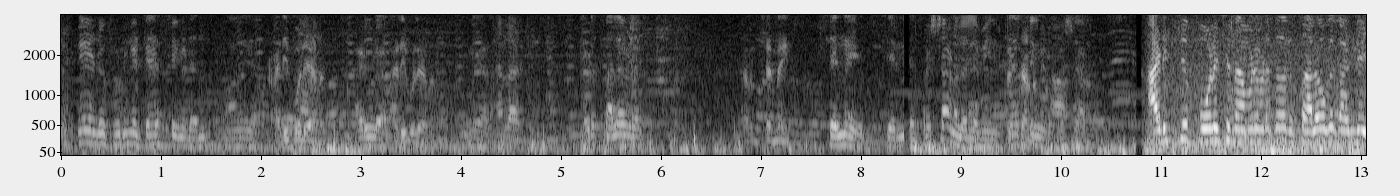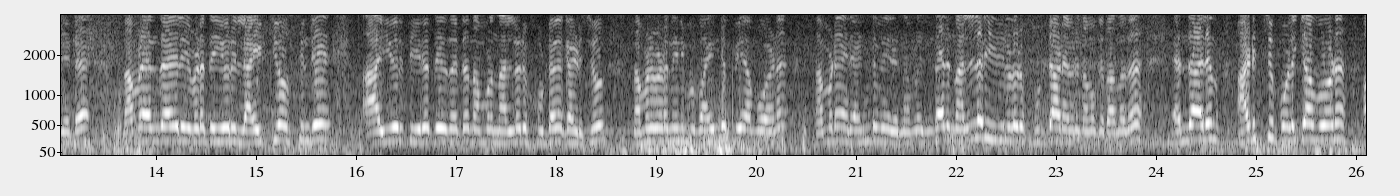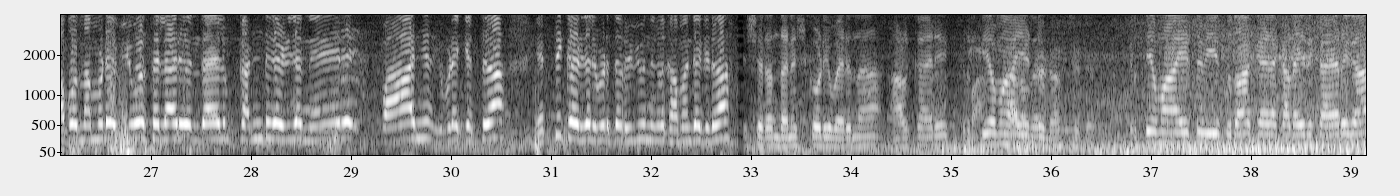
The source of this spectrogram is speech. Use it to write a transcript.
എങ്ങനെയുണ്ട് ഫുഡിന്റെ ടേസ്റ്റ് എങ്ങോട്ട് വാങ്ങുക? അടിപൊളിയാണ്. അടിപൊളിയാണ്? അടിപൊളിയാണ്. ഇവിടെ സ്ഥലം എവിടെ? ചെന്നൈ. ചെന്നൈ. ഫ്രഷ് ആണല്ലോ അല്ലേ മീൻ? ഫ്രഷ് ആണ്. അടിച്ച് പൊളിച്ച് നമ്മൾ ഇവിടുത്തെ ഒരു സ്ഥലമൊക്കെ കണ്ടു കഴിഞ്ഞിട്ട് നമ്മൾ എന്തായാലും ഇവിടുത്തെ ഈ ഒരു ലൈറ്റ് ഹൗസിന്റെ ആ ഈ ഒരു തീരത്ത് ഇരുന്നിട്ട് നമ്മൾ നല്ലൊരു ഫുഡൊക്കെ കഴിച്ചു. നമ്മൾ ഇവിടെ നിന്ന് ഇനിയിപ്പോൾ വൈൻഡപ്പ് ചെയ്യാൻ പോവാണ്. നമ്മുടെ രണ്ടുപേരും നമ്മൾ എന്തായാലും നല്ല രീതിയിലുള്ള ഒരു ഫുഡാണ് ഇവർ നമുക്ക് തന്നത്. എന്തായാലും അടിച്ച് പൊളിക്കാൻ പോവാണ്. അപ്പോൾ നമ്മുടെ വ്യൂവേഴ്സ് എല്ലാവരും എന്തായാലും കണ്ടു കഴിഞ്ഞാൽ നേരെ പാഞ്ഞ് ഇവിടേക്ക് എത്തുക. എത്തിക്കഴിഞ്ഞാൽ ഇവിടുത്തെ റിവ്യൂ നിങ്ങൾ കമന്റ് ആയിട്ട് ഇടുക. ഈശ്വരൻ ധനുഷ്കോടി വരുന്ന ആൾക്കാർ കൃത്യമായിട്ട് കൃത്യമായിട്ട് ഈ സുധാക്കയുടെ കടയിൽ കയറുക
